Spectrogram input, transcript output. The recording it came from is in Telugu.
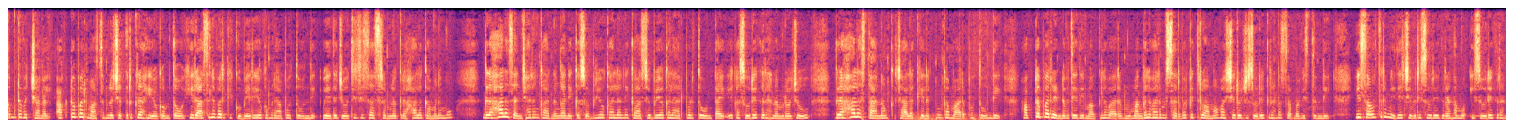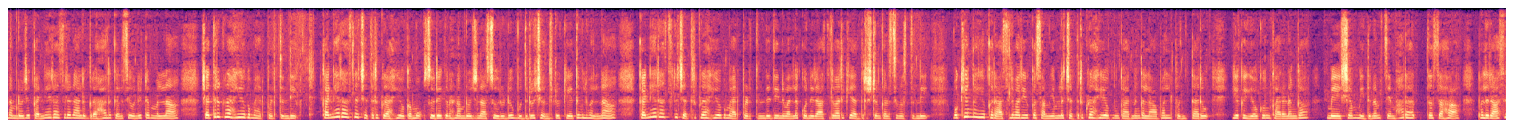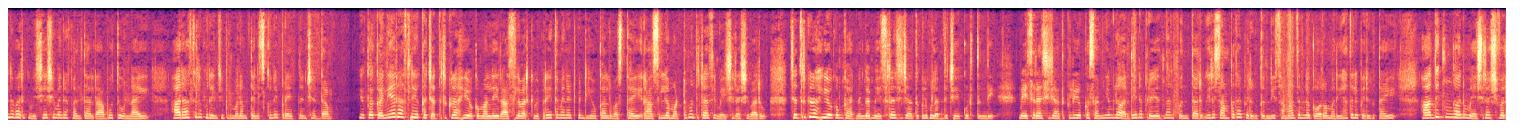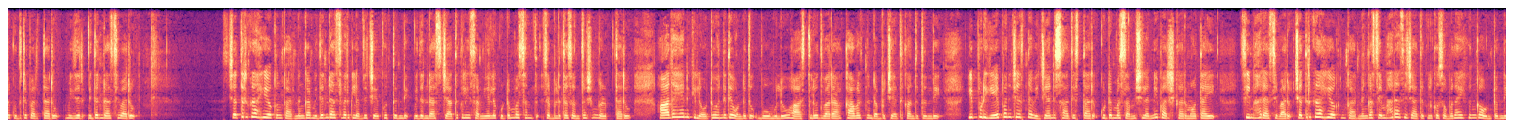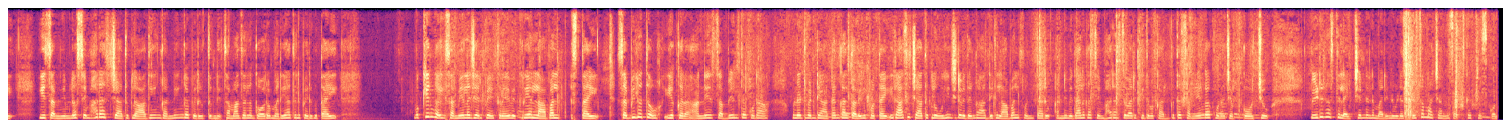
Welcome to our channel. October మాసంలో చతుర్గ్రహ యోగంతో ఈ రాశుల వారికి కుబేర యోగం రాబోతోంది. వేద జ్యోతిష శాస్త్రంలో గ్రహాల గమనము గ్రహాల సంచారం కారణంగా అనేక శుభయోగాలు అనేక అశుభయోగాలు ఏర్పడుతూ ఉంటాయి. ఇక సూర్యగ్రహణం రోజు గ్రహాల స్థానం చాలా కీలకంగా మారిపోతుంది అక్టోబర్ రెండవ తేదీ మంగళవారం మంగళవారం సర్వపితృ అమావాస్య రోజు సూర్యగ్రహణం సంభవిస్తుంది. ఈ సంవత్సరం ఇదే చివరి సూర్యగ్రహణము. ఈ సూర్యగ్రహణం రోజు కన్యారాశుల నాలుగు గ్రహాలు కలిసి ఉండటం వల్ల చతుర్గ్రహ యోగం ఏర్పడుతుంది. కన్యా రాశిలో చతుర్గ్రహ యోగము సూర్యగ్రహణం రోజున సూర్యుడు బుధుడు చంద్రుడు కేతువుల వలన కన్యారాశిలో చతుర్గ్రహ యోగం ఏర్పడుతుంది. దీనివల్ల కొన్ని రాశుల వారికి అదృష్టం కలిసి వస్తుంది. ముఖ్యంగా ఈ యొక్క రాశుల వారి యొక్క సమయంలో చతుర్గ్రహ యోగం కారణంగా లాభాలు పొందుతారు. ఈ యొక్క యోగం కారణంగా మేషం మిథునం సింహరాతో సహా పలు రాశుల వారికి విశేషమైన ఫలితాలు రాబోతూ ఉన్నాయి. ఆ రాశుల గురించి ఇప్పుడు మనం తెలుసుకునే ప్రయత్నం చేద్దాం. ఈ యొక్క కన్యా రాశుల యొక్క చతుర్గ్రహ యోగం వల్ల ఈ రాశుల వారికి విపరీతమైనటువంటి యోగాలు వస్తాయి. రాశుల్లో మొట్టమొదటి రాశి మేషరాశి వారు. చతుర్గ్రహ యోగం కారణంగా మేషరాశి జాతకులకు లబ్ధి చేకూరుతుంది. మేషరాశి జాతకుల యొక్క సమయంలో అరుదైన ప్రయోజనాలు పొందుతారు. వీరి సంపద పెరుగుతుంది. సమాజంలో గౌరవ మర్యాదలు పెరుగుతాయి. ఆర్థికంగాను మేషరాశి వారు కుదిరిపడతారు మిథున రాశి వారు. చతుర్గ్రహ యోగం కారణంగా మిథున రాశి వారికి లబ్ధి చేకూరుతుంది. మిథున రాశి జాతకులు ఈ సమయంలో కుటుంబ సభ్యులతో సంతోషం గడుపుతారు. ఆదాయానికి లోటు అనేది ఉండదు. భూములు ఆస్తులు ద్వారా కావలసిన డబ్బు చేతికి అందుతుంది. ఇప్పుడు ఏ పని చేసినా విజయాన్ని సాధిస్తారు. కుటుంబ సమస్యలన్నీ పరిష్కారం అవుతాయి. సింహరాశి వారు చతుర్గ్రహ యోగం కారణంగా సింహరాశి జాతకులకు శుభదాయకంగా ఉంటుంది. ఈ సమయంలో సింహరాశి జాతకుల ఆదాయం గణనీయంగా పెరుగుతుంది. సమాజంలో గౌరవ మర్యాదలు పెరుగుతాయి. ముఖ్యంగా ఈ సమయంలో జరిపే క్రయ విక్రయాలు లాభాలు ఇస్తాయి. సభ్యులతో ఈ యొక్క అన్ని సభ్యులతో కూడా ఉన్నటువంటి ఆటంకాలు తొలగిపోతాయి. ఈ రాశి జాతకులు ఊహించిన విధంగా ఆర్థిక లాభాలు పొందుతారు. అన్ని విధాలుగా సింహరాశి వారికి ఇది ఒక అద్భుత సమయంగా కూడా చెప్పుకోవచ్చు. వీడియో నస్తే లైక్ చేయండి. మరిన్ని వీడియోస్ కోసం మా ఛానల్ సబ్స్క్రైబ్ చేసుకోండి.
